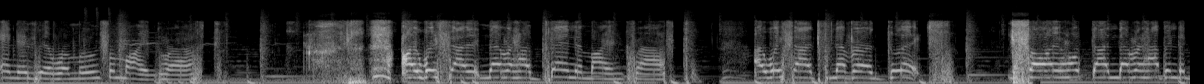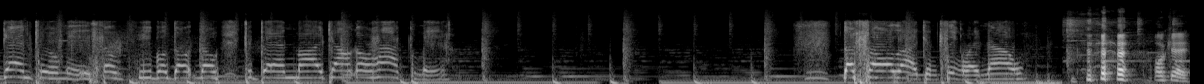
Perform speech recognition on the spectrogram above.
and is it removed from Minecraft. I wish that it never had been in Minecraft. I wish that it's never a glitch. So I hope that never happened again to me, so people don't know to ban my account or hack me. That's all I can think right now. okay.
